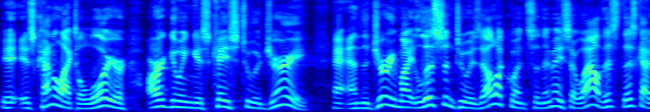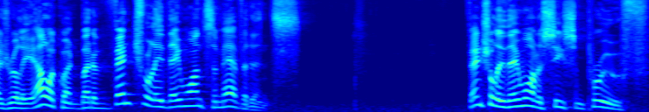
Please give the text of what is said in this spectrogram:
is kind of like a lawyer arguing his case to a jury. And the jury might listen to his eloquence and they may say, wow, this, this guy's really eloquent, but eventually they want some evidence. Eventually they want to see some proof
